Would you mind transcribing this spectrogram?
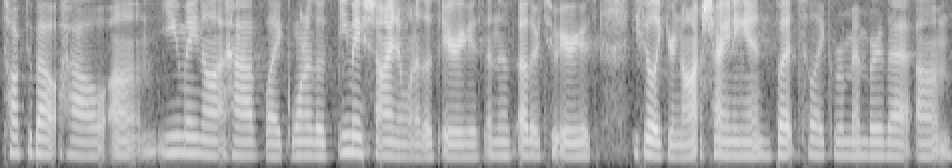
talked about how um, you may not have like one of those, you may shine in one of those areas, and those other two areas you feel like you're not shining in, but to like remember that um,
